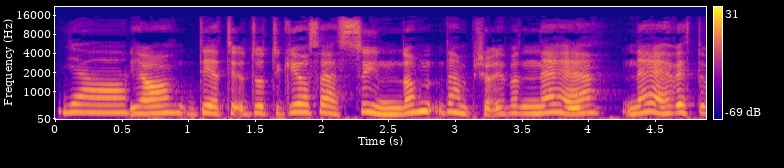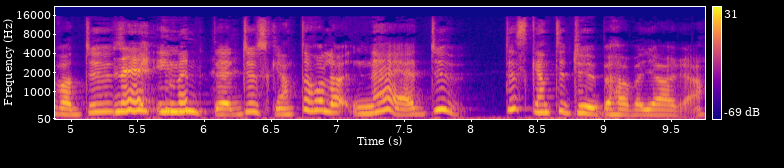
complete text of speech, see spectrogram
Ja, Ja, det, då tycker jag så här synd om den personen. Jag bara, nej, nej, vet du vad, du ska Nej, men- inte, du ska inte hålla, nej, du, det ska inte du behöva göra.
